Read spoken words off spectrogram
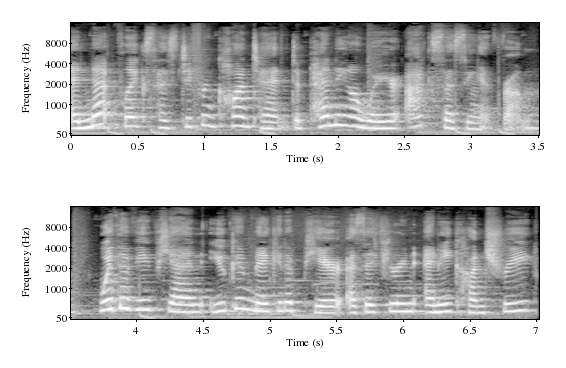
and Netflix has different content depending on where you're accessing it from. With a VPN, you can make it appear as if you're in any country,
